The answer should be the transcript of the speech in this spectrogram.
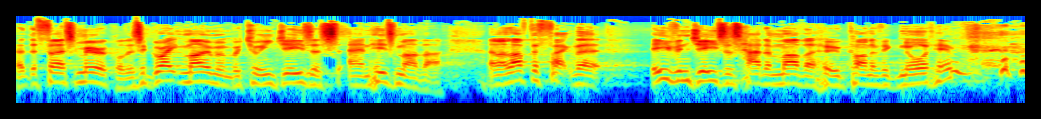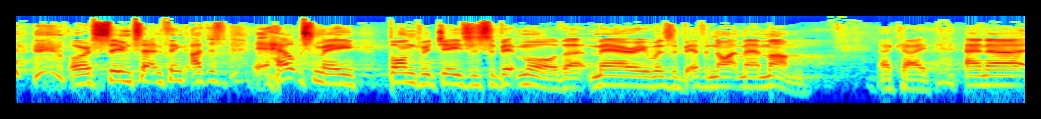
at the first miracle, there's a great moment between Jesus and his mother. And I love the fact that even Jesus had a mother who kind of ignored him or assumed certain things. I just, it helps me bond with Jesus a bit more that Mary was a bit of a nightmare mum. Okay, and uh,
